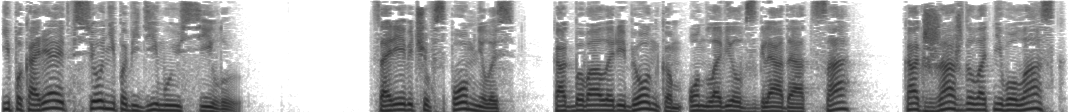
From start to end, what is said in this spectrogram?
и покоряет все непобедимую силу. Царевичу вспомнилось, как бывало ребенком он ловил взгляды отца, как жаждал от него ласк,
